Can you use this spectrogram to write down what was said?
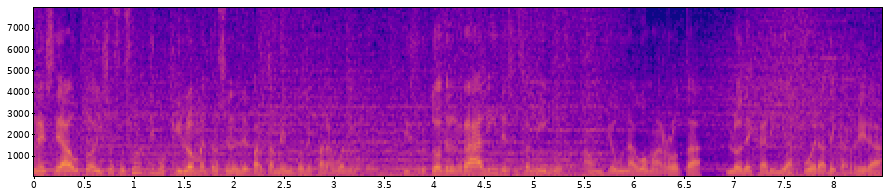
Con ese auto hizo sus últimos kilómetros en el departamento de Paraguarí. Disfrutó del rally de sus amigos, aunque una goma rota lo dejaría fuera de carrera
